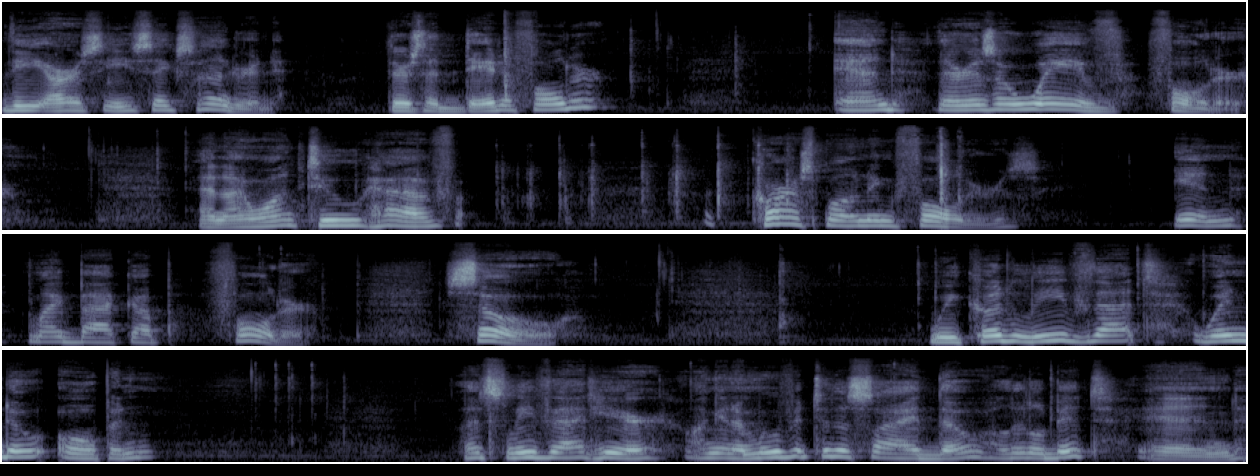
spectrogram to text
the RC600. There's a data folder and there is a wave folder. And I want to have corresponding folders in my backup folder. So we could leave that window open. Let's leave that here. I'm going to move it to the side though a little bit and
